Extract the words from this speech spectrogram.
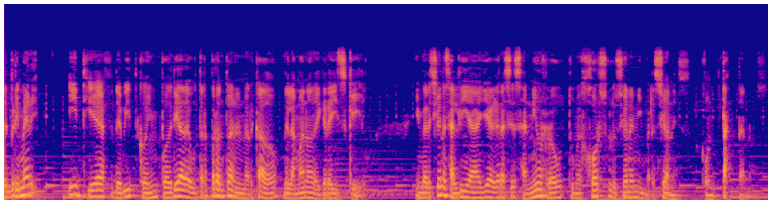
El primer ETF de Bitcoin podría debutar pronto en el mercado de la mano de Grayscale. Inversiones al día llega gracias a New Road, tu mejor solución en inversiones. Contáctanos.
